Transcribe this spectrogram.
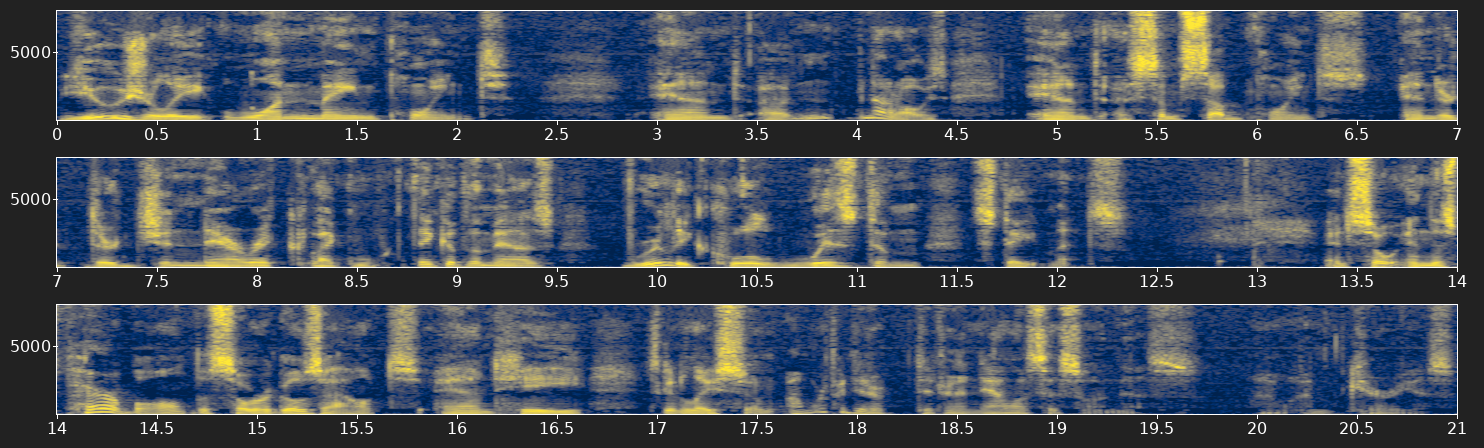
usually one main point and uh, not always, and uh, some subpoints, and they're they're generic. Like think of them as really cool wisdom statements. And so in this parable, the sower goes out and he is going to lay some. I wonder if I did, a, did an analysis on this. I'm curious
